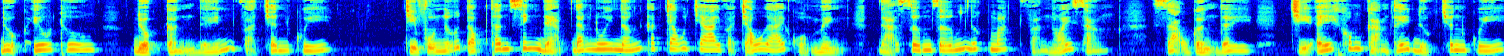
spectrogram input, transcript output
được yêu thương, được cần đến và trân quý. Chị phụ nữ độc thân xinh đẹp đang nuôi nấng các cháu trai và cháu gái của mình đã rơm rớm nước mắt và nói rằng dạo gần đây chị ấy không cảm thấy được chân quý,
